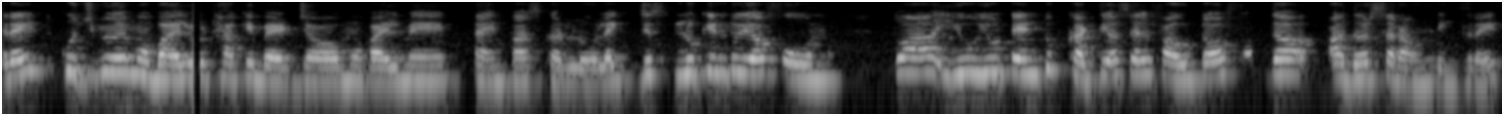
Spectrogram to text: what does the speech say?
Right right? कुछ भी हो मोबाइल उठा के बैठ जाओ मोबाइल में टाइम पास कर लो। Like just look into your phone तो you you tend to cut yourself out of the other surroundings right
